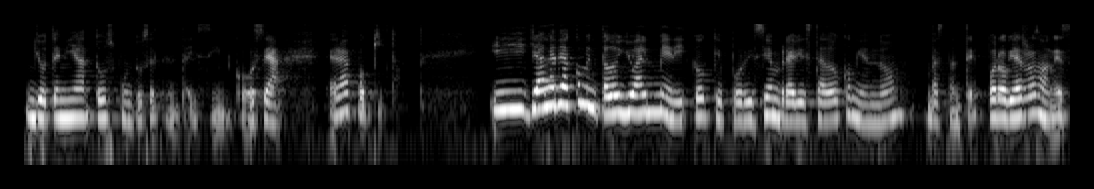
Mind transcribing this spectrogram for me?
Yo tenía 2.75, o sea, era poquito. Y ya le había comentado yo al médico que por diciembre había estado comiendo bastante, por obvias razones.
